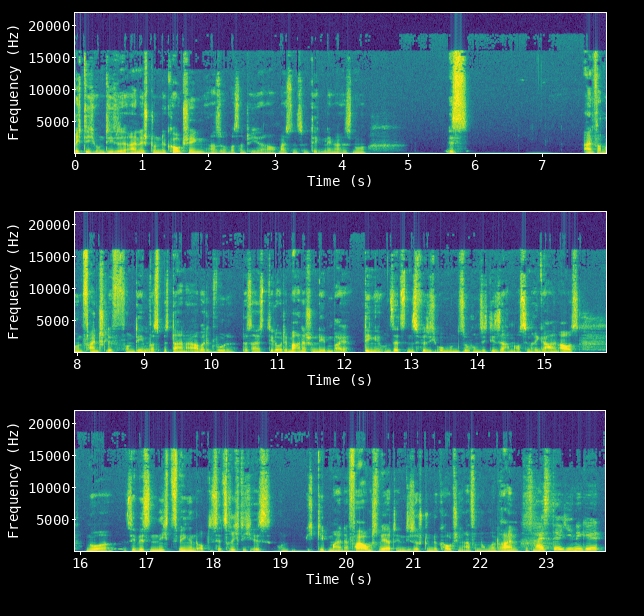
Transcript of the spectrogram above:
Richtig, und diese eine Stunde Coaching, also was natürlich dann auch meistens ein Ticken länger ist, nur ist einfach nur ein Feinschliff von dem, was bis dahin erarbeitet wurde. Das heißt, die Leute machen ja schon nebenbei Dinge und setzen es für sich um und suchen sich die Sachen aus den Regalen aus. Nur sie wissen nicht zwingend, ob das jetzt richtig ist. Und ich gebe meinen Erfahrungswert in dieser Stunde Coaching einfach nochmal rein. Das heißt, derjenige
